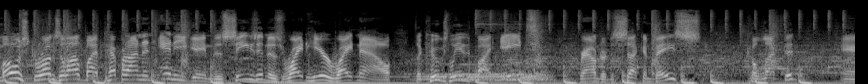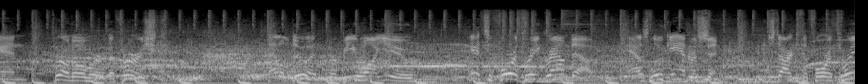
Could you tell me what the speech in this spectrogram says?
most runs allowed by Pepperdine in any game this season is right here, right now. The Cougs lead it by eight. Grounder to second base, collected, and thrown over to first. That'll do it for BYU. It's a 4 3 ground out as Luke Anderson starts the 4 3,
